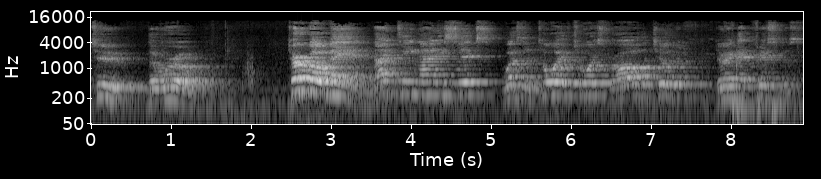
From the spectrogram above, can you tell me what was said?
to the world. Turbo Man, 1996, was the toy of choice for all the children during that Christmas.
